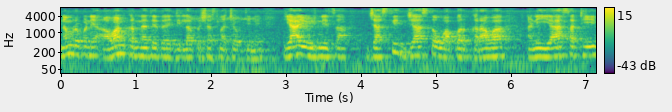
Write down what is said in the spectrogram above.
नम्रपणे आवाहन करण्यात येत आहे जिल्हा प्रशासनाच्या वतीने या योजनेचा जास्तीत जास्त वापर करावा आणि यासाठी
